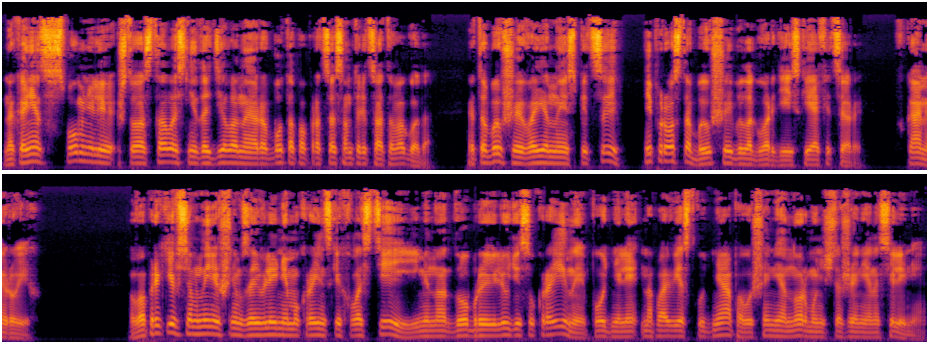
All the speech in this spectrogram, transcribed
Наконец вспомнили, что осталась недоделанная работа по процессам 30-го года. Это бывшие военные спецы и просто бывшие белогвардейские офицеры. В камеру их. Вопреки всем нынешним заявлениям украинских властей, именно добрые люди с Украины подняли на повестку дня повышение норм уничтожения населения.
